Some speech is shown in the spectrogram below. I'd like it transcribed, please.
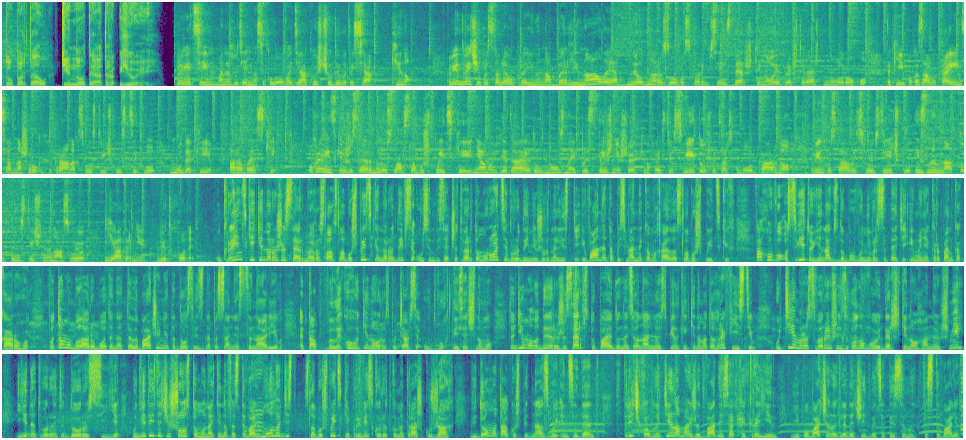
проєкту портал Кінотеатр.UA. Привіт всім! Мене звуть Яніна Соколова. Дякую, що дивитеся кіно. Він двічі представляв Україну на Берлінале, неодноразово сварився із Держкіно і, врешті-решт, минулого року таки показав українцям на широких екранах свою стрічку із циклу Мудаки Арабески. Український режисер Мирослав Слабошпицький днями відлітає до одного з найпрестижніших кінофестів світу у швейцарському Лонкарно. Він представить свою стрічку із не надто оптимістичною назвою Ядерні відходи. Український кінорежисер Мирослав Слабошпицький народився у 74-му році в родині журналістки Івани та письменника Михайла Слабошпицьких. Фахову освіту юнак здобув в університеті імені Карпенка Карого. Потім була робота на телебаченні та досвід з написання сценаріїв. Етап великого кіно розпочався у 2000-му. Тоді молодий режисер вступає до національної спілки кінематографістів. Утім, розсварившись з головою Держкіно Ганною Шміль, їде творити до Росії. У 2006-му на кінофестиваль Молодість Слабошпицький привіз короткометражку Жах, відому також під назвою Інцидент. Стрічка облетіла майже два десятки країн. Її побачили глядачі 27 фестивалів.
